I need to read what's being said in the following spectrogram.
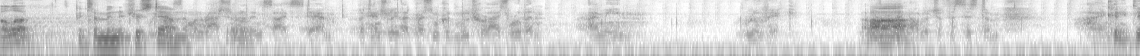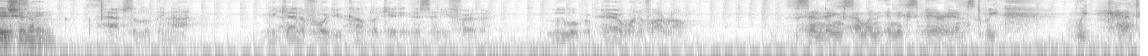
Oh look, it's a miniature stem. someone rational inside STEM. Potentially that person could neutralize Ruben. I mean, Ruvik. With my Ah. knowledge of the system. I may be Conditioning. Absolutely not. We can't afford you complicating this any further. We will prepare one of our own. Some- Sending someone inexperienced. We, we can't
